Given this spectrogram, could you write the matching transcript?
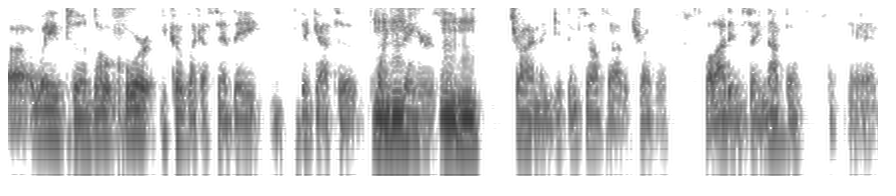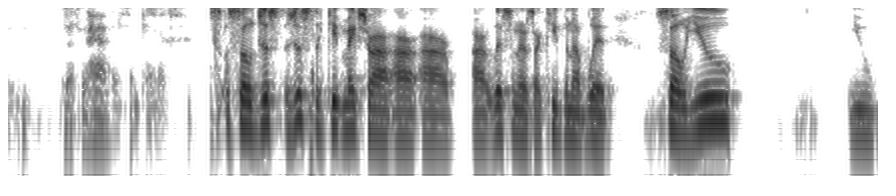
uh, waived to adult court because, like I said, they they got to point Mhm. fingers and Mm-hmm. trying to get themselves out of trouble. Well, I didn't say nothing, and that's what happens sometimes. So, so just just to keep make sure our, our our our listeners are keeping up with. So you you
